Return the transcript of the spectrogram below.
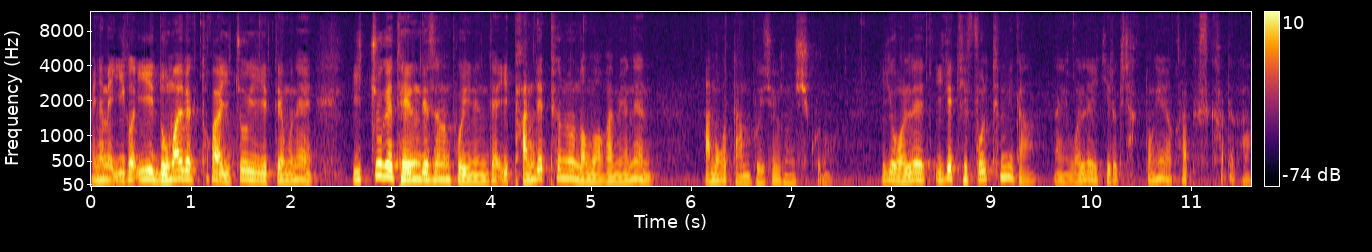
왜냐면 이거 이 normal vector가 이쪽이기 때문에 이쪽에 대응돼서는 보이는데 이 반대편으로 넘어가면은 아무것도 안 보이죠 이런 식으로. 이게 원래 이게 default입니다. 네, 원래 이렇게 작동해요 graphics card가.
